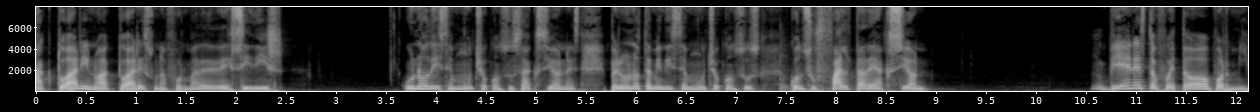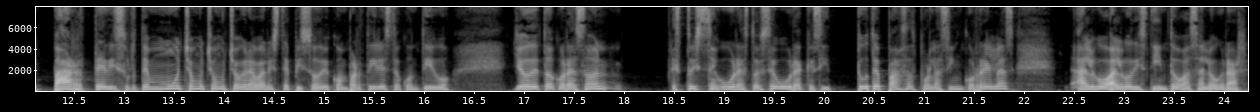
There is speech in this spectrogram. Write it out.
Actuar y no actuar es una forma de decidir. Uno dice mucho con sus acciones, pero uno también dice mucho con, sus, con su falta de acción. Bien, esto fue todo por mi parte. Disfruté mucho, mucho, mucho grabar este episodio y compartir esto contigo. Yo de todo corazón estoy segura, estoy segura que si tú te pasas por las cinco reglas, algo, algo distinto vas a lograr.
